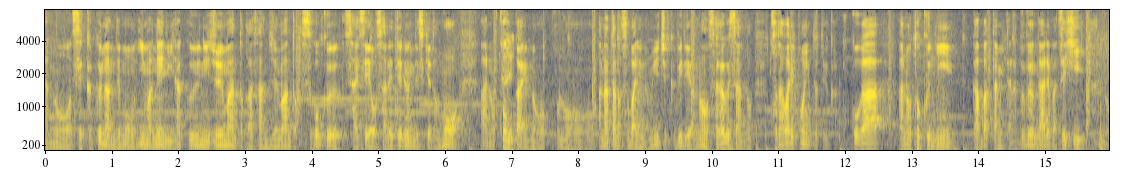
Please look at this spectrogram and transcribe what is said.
あのせっかくなんでもう今ね220万とか30万とかすごく再生をされてるんですけどもあの今回のこの「あなたのそばに」のミュージックビデオの坂口さんのこだわりポイントというかここがあの特に頑張ったみたいな部分があればぜひあの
